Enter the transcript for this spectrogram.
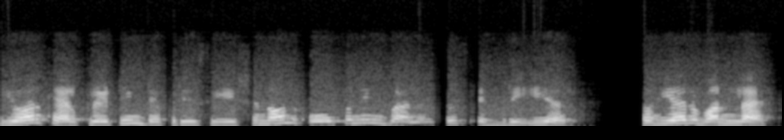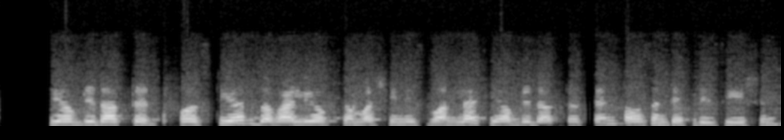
You are calculating depreciation on opening balances every year. So here 1 lakh, you have deducted first year the value of the machine is 1 lakh, you have deducted 10,000 depreciation,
